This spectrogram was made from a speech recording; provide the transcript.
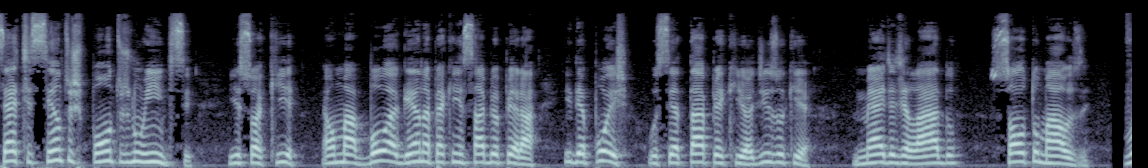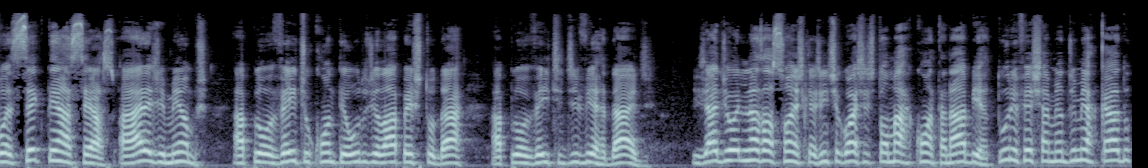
700 pontos no índice. Isso aqui é uma boa grana para quem sabe operar. E depois o setup aqui, ó, diz o que? Média de lado, solta o mouse. Você que tem acesso à área de membros, aproveite o conteúdo de lá para estudar, aproveite de verdade. E já de olho nas ações que a gente gosta de tomar conta na abertura e fechamento de mercado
